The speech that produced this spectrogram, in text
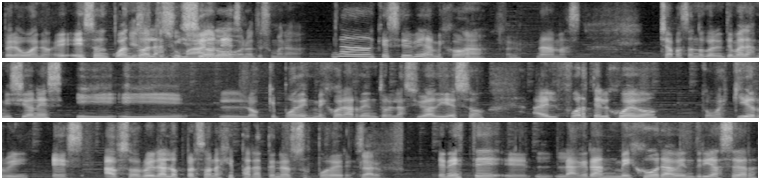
pero bueno, e- eso en ¿Y cuanto eso a te las suma misiones. algo o no te suma nada? No, que se vea mejor. Ah, claro. Nada más. Ya pasando con el tema de las misiones y, y lo que podés mejorar dentro de la ciudad y eso. El fuerte del juego, como es Kirby, es absorber a los personajes para tener sus poderes. Claro. En este, eh, la gran mejora vendría a ser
